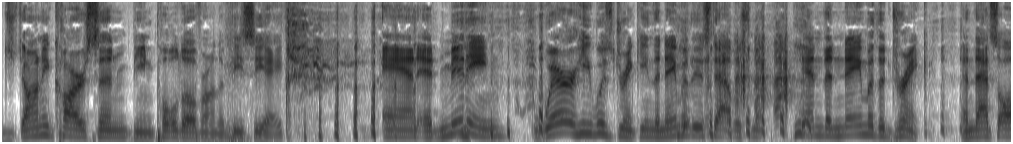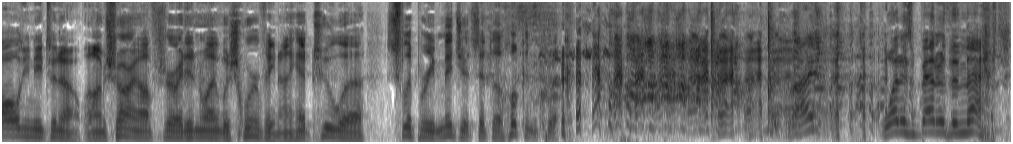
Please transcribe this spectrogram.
Johnny Carson being pulled over on the PCH and admitting where he was drinking, the name of the establishment, and the name of the drink, and that's all you need to know. Well, I'm sorry, officer. I didn't know I was swerving. I had two uh, slippery midgets at the hook and crook. Right? What is better than that?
